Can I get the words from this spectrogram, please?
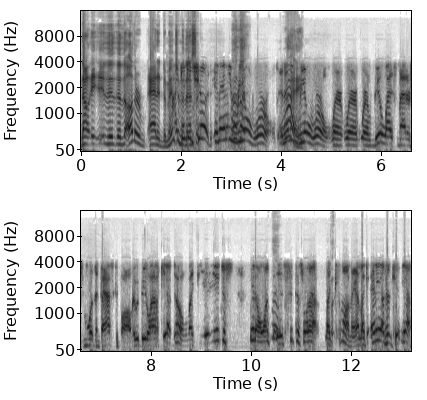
Now, i i the, the, the other added I dimension to think it this. should. In any Right. real world, in Right. any real world where, where, where real life matters more than basketball, it would be like, yeah, no, like you, you just we don't want to sit this one out. Like, come on, man. Like any other kid, yes,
